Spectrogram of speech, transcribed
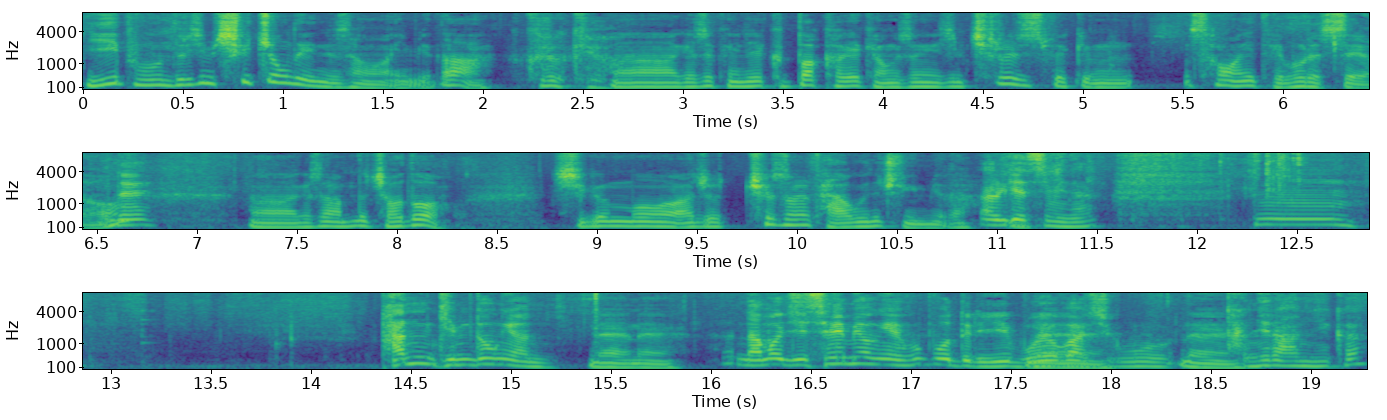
이 부분들이 지금 실종돼 있는 상황입니다. 그렇게요. 아, 그래서 굉장히 급박하게 경선이 지금 치러질 수밖에 없는 상황이 돼 버렸어요. 네. 아, 그래서 아무튼 저도 지금 뭐 아주 최선을 다하고 있는 중입니다. 알겠습니다. 음, 반 김동연. 네네. 나머지 세 명의 후보들이 모여가지고 네. 네. 단일화합니까?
